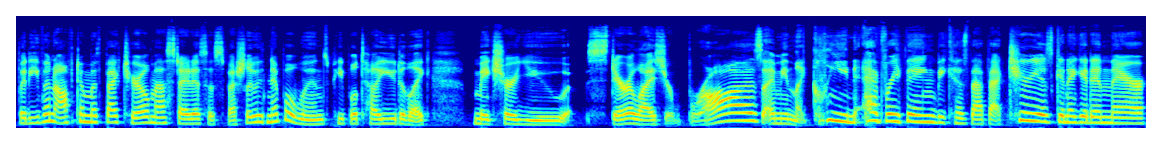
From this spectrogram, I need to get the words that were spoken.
but even often with bacterial mastitis, especially with nipple wounds, people tell you to like make sure you sterilize your bras. I mean, like clean everything because that bacteria is going to get in there.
